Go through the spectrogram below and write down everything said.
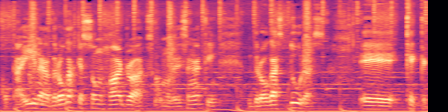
cocaína, drogas que son hard drugs, como le dicen aquí, drogas duras, eh, que, que-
